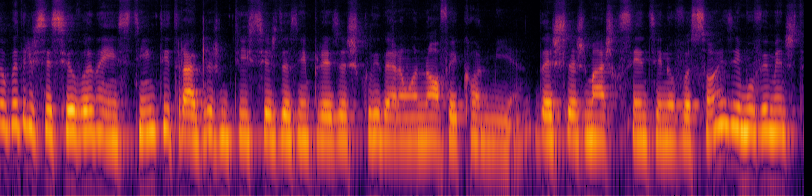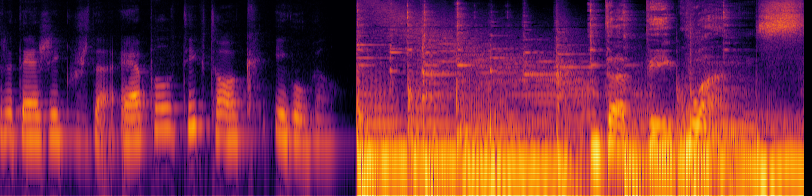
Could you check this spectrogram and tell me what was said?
Sou Patrícia Silva da Instinct e trago-lhe as notícias das empresas que lideram a nova economia. Deixo-lhe as mais recentes inovações e movimentos estratégicos da Apple, TikTok e Google. The Big Ones.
